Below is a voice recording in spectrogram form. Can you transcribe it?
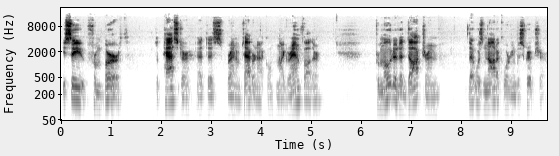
You see, from birth, the pastor at this Branham Tabernacle, my grandfather, promoted a doctrine that was not according to Scripture.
